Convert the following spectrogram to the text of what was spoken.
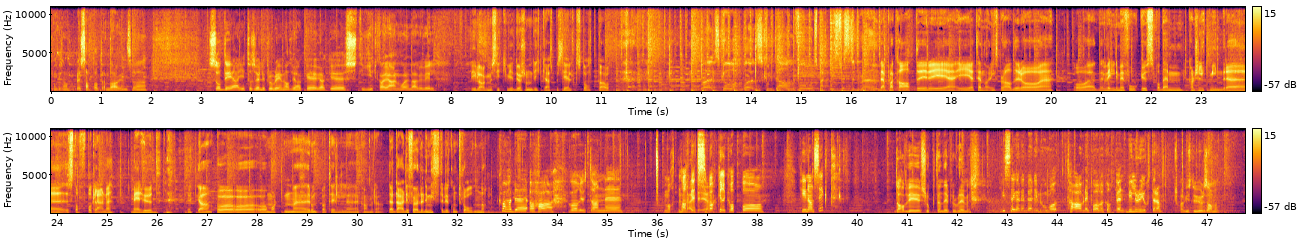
ikke sant, ble satt opp den dagen. Så, så det har gitt oss veldig problemer. at vi har, ikke, vi har ikke styrt karrieren vår der vi vil. De lager musikkvideoer som de ikke er spesielt stolte av. Det er plakater i, i tenåringsblader og, og veldig mye fokus på dem. Kanskje litt mindre stoff på klærne. Mer hud. ja, og, og, og, Morten med rumpa til eh, kamera. Det er der de føler de mister litt kontrollen. da. Hva hadde a-ha vært uten eh, Morten Harkets Nei, det- vakre kropp og fine ansikt? Da hadde vi sluppet en del problemer. Hvis jeg hadde bedt deg nå om å ta av deg på overkroppen, ville du gjort det da? Ja, hvis du gjør det samme.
